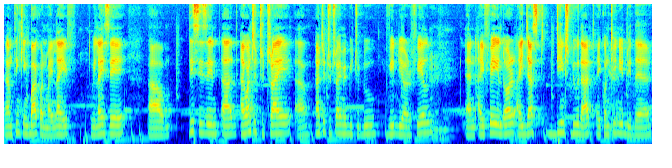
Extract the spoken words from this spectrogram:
and I'm thinking back on my life, will I say? Um, this isn't uh, i wanted to try uh, i wanted to try maybe to do video or film and i failed or i just didn't do that. I continued with the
